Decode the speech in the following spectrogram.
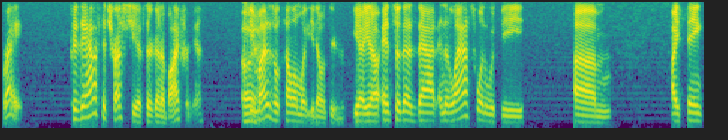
right? Because they have to trust you if they're going to buy from you." Oh, you yeah. might as well tell them what you don't do. Yeah, you know. And so there's that. And the last one would be, um, I think,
